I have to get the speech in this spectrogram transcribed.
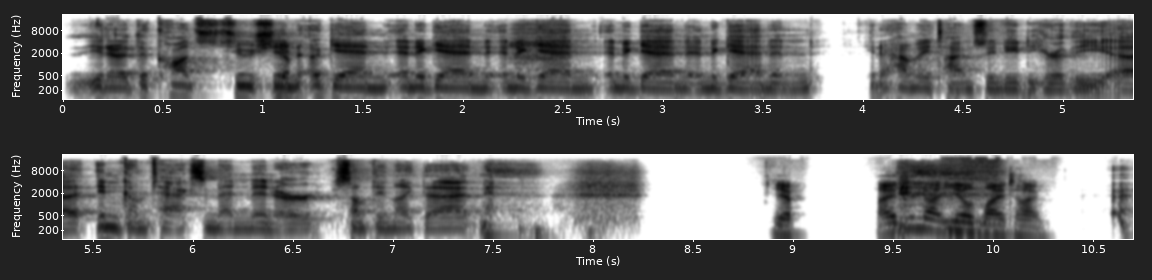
You know the Constitution Yep. again and again and again and again and again, and you know how many times we need to hear the uh, income tax amendment or something like that. Yep. I do not yield my time.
